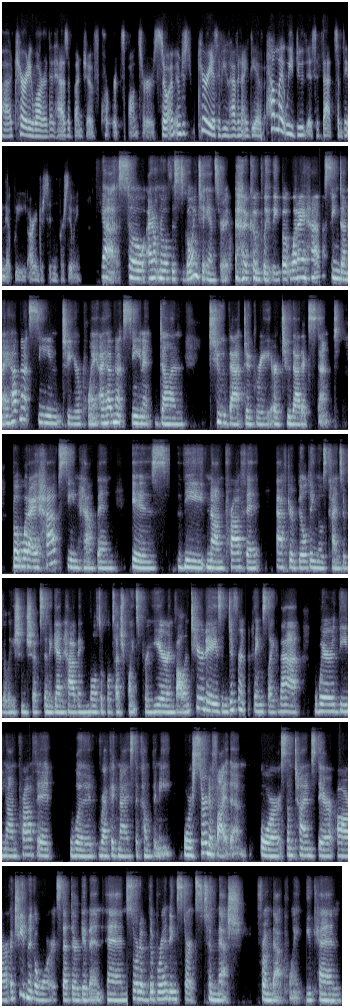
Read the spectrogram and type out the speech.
uh, Charity Water that has a bunch of corporate sponsors. So I'm, I'm just curious if you have an idea of how might we do this if that's something that we are interested in pursuing. Yeah, so I don't know if this is going to answer it completely, but what I have seen done, I have not seen, to your point, I have not seen it done to that degree or to that extent. But what I have seen happen is the nonprofit, after building those kinds of relationships, and again, having multiple touch points per year and volunteer days and different things like that, where the nonprofit would recognize the company or certify them or sometimes there are achievement awards that they're given and sort of the branding starts to mesh from that point you can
